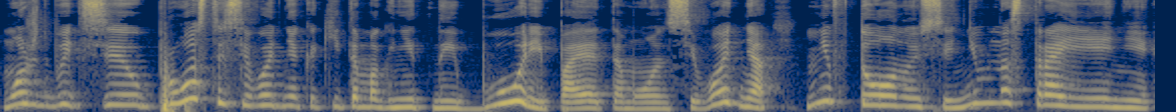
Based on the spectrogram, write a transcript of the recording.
может быть, э, просто сегодня какие-то магнитные бури, поэтому он сегодня не в тонусе, не в настроении,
